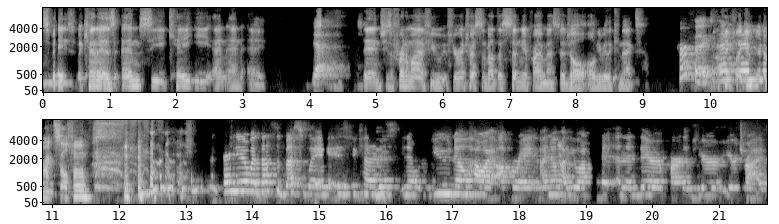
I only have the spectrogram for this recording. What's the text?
space mm-hmm. McKenna is M C K E N N A. Yes. And she's a friend of mine. If you if you're interested about this, send me a private message. I'll I'll give you the connect. Perfect. Okay, And, if I give you a direct cell phone. and you know what? That's the best way is because you know you know how I operate. I know how you operate, and then they're part of your your tribe.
